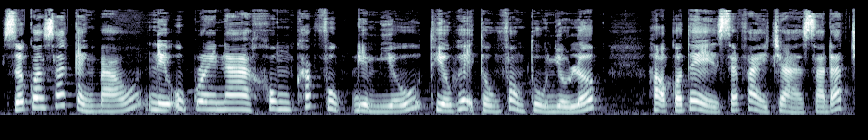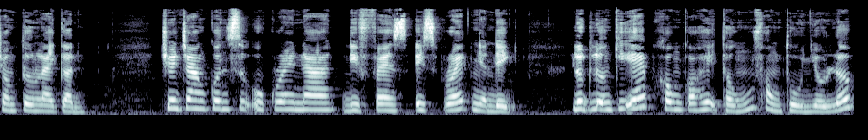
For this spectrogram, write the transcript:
Giới quan sát cảnh báo nếu Ukraine không khắc phục điểm yếu thiếu hệ thống phòng thủ nhiều lớp, họ có thể sẽ phải trả giá đắt trong tương lai gần. Chuyên trang quân sự Ukraine Defense Express nhận định, lực lượng Kiev không có hệ thống phòng thủ nhiều lớp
